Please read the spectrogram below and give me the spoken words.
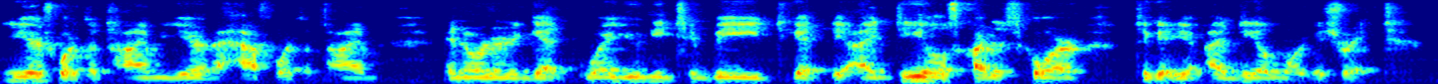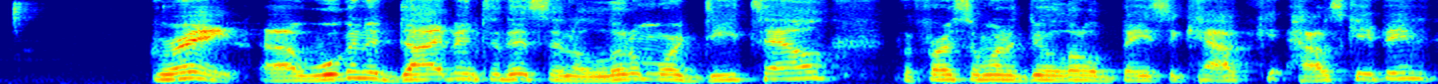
year's worth of time, a year and a half worth of time in order to get where you need to be to get the ideal credit score to get your ideal mortgage rate. Great. Uh, we're going to dive into this in a little more detail, but first I want to do a little basic housekeeping.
